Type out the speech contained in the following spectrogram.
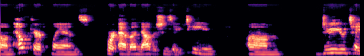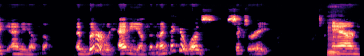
um, healthcare plans for Emma now that she's 18. Um, do you take any of them? And literally any of them. And I think it was six or eight. Mm. And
